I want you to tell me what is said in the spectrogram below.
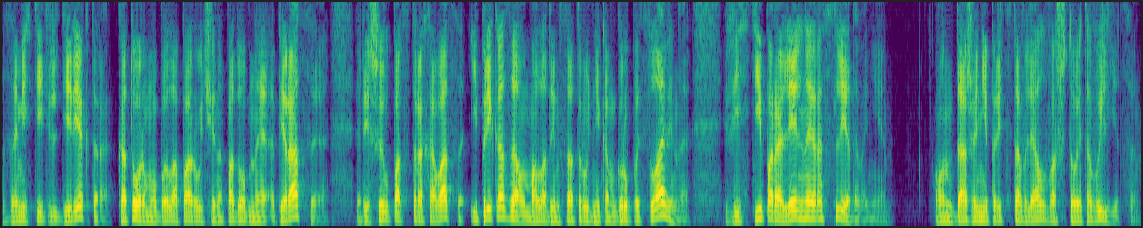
заместитель директора, которому была поручена подобная операция, решил подстраховаться и приказал молодым сотрудникам группы Славина вести параллельное расследование. Он даже не представлял, во что это выльется.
